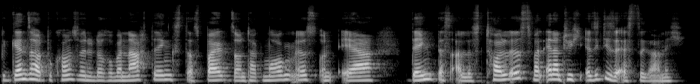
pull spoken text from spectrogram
Gänsehaut bekommst, wenn du darüber nachdenkst, dass bald Sonntagmorgen ist und er denkt, dass alles toll ist, weil er natürlich, er sieht diese Äste gar nicht.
